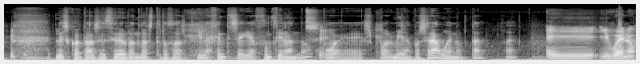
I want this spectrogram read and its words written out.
Les cortabas el cerebro en dos trozos y la gente seguía funcionando. Sí. Pues, pues mira, pues era bueno, tal. ¿eh? Y, y, bueno,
